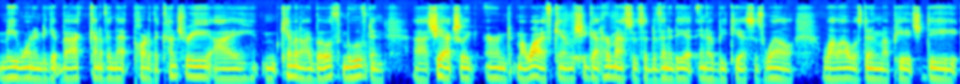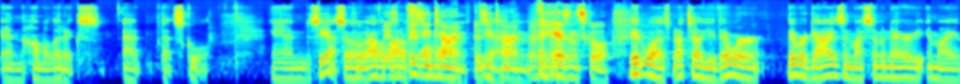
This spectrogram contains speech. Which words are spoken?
me wanting to get back kind of in that part of the country, I Kim and I both moved, and uh, she actually earned my wife Kim. She got her master's of divinity at NOBTS as well, while I was doing my PhD in homiletics at that school. And so yeah, so I have a lot of busy formal, time, busy yeah. time of you guys in school. It was, but I tell you, there were there were guys in my seminary in my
